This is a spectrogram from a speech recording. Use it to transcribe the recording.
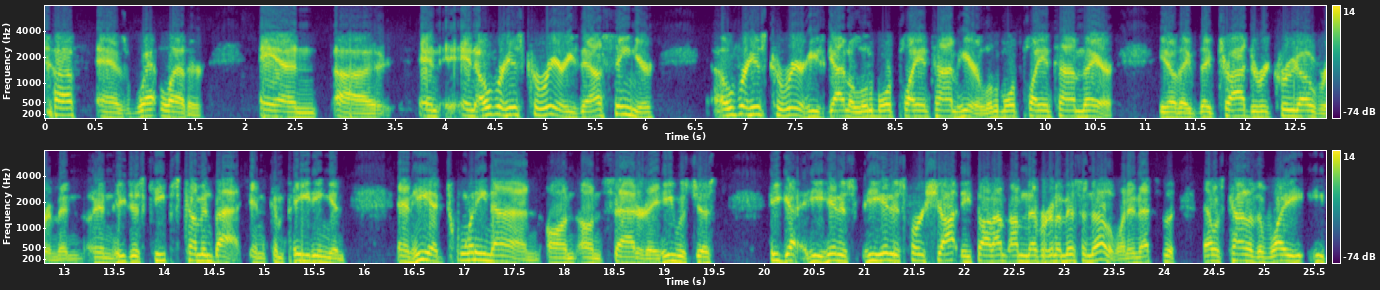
tough as wet leather. And uh, and and over his career, he's now a senior. Over his career, he's gotten a little more playing time here, a little more playing time there. You know, they've they've tried to recruit over him, and and he just keeps coming back and competing. And and he had 29 on on Saturday. He was just he got he hit his he hit his first shot, and he thought I'm I'm never going to miss another one. And that's the that was kind of the way he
